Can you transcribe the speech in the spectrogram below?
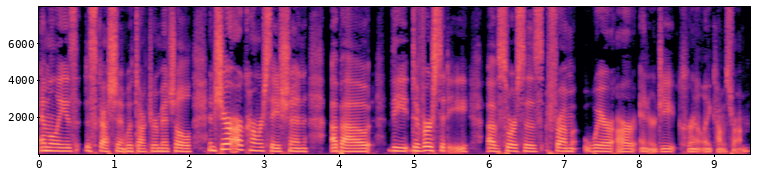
Emily's discussion with Dr. Mitchell and share our conversation about the diversity of sources from where our energy currently comes from.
